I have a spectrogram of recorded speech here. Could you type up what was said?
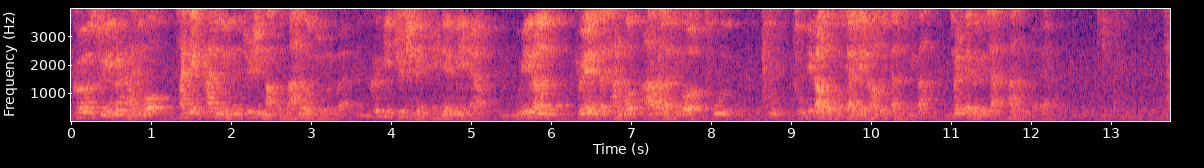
그 수익을 가지고 자기 가지고 있는 주식만큼 나누어 주는 거야. 그게 주식의 개념이에요. 우리는 교회에서 잘못 알아가지고 투, 투, 투기라고 이야기를 하고 있지 않습니까? 절대 그렇지 않다는 거예요. 자,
